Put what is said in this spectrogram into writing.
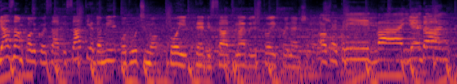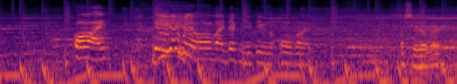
Ja znam koliko je sati. Sati je da mi odlučimo koji tebi sat najbolje stoji i koji najviše voliš. Ok, 3, 2, 1. Jedan. Ovaj. ovaj, definitivno ovaj. Baš je dobar.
